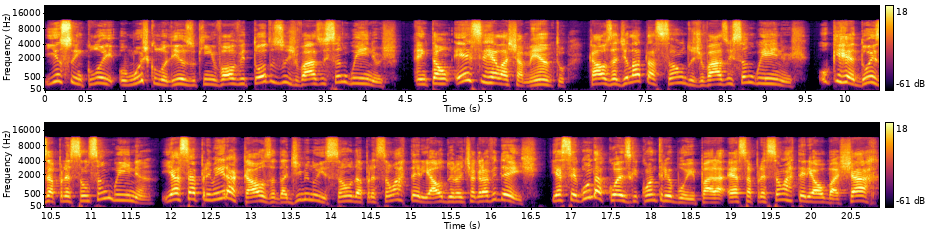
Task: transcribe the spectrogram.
Isso inclui o músculo liso que envolve todos os vasos sanguíneos. Então, esse relaxamento causa dilatação dos vasos sanguíneos, o que reduz a pressão sanguínea. E essa é a primeira causa da diminuição da pressão arterial durante a gravidez. E a segunda coisa que contribui para essa pressão arterial baixar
